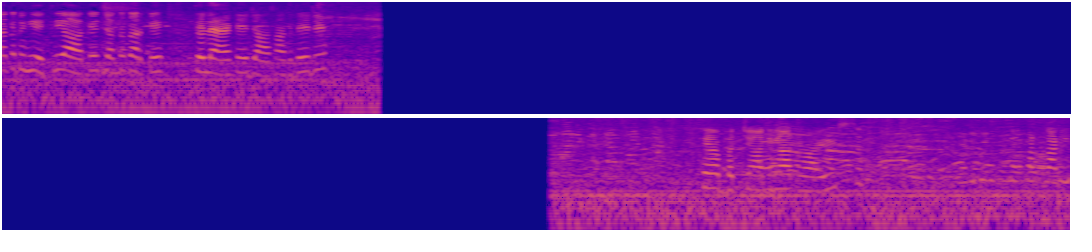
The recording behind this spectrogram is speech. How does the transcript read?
ਆ ਕਿ ਤੁਸੀਂ ਇੱਥੇ ਆ ਕੇ ਚੈੱਕ ਕਰਕੇ ਤੇ ਲੈ ਕੇ ਜਾ ਸਕਦੇ ਜੇ ਤੇ ਬੱਚਿਆਂ ਦੀਆਂ ਰਾਈਡਸ ਪਰ ਗਾੜੀ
